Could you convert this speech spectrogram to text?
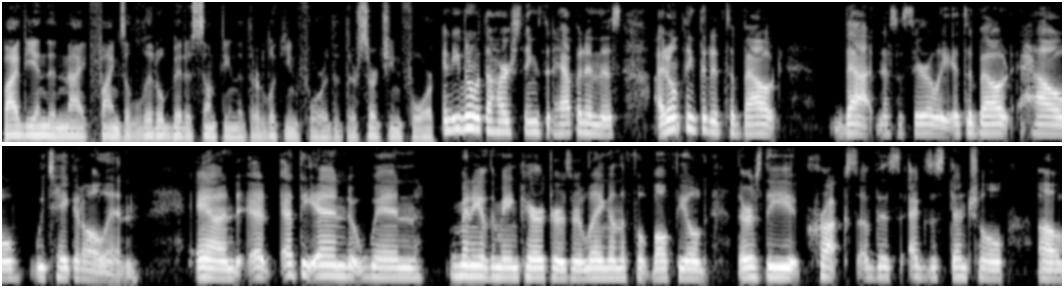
by the end of the night finds a little bit of something that they're looking for, that they're searching for, and even with the harsh things that happen in this, I don't think that it's about that necessarily. It's about how we take it all in. And at, at the end, when many of the main characters are laying on the football field, there's the crux of this existential uh,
